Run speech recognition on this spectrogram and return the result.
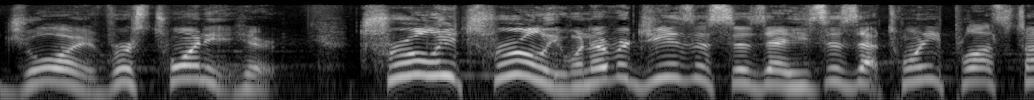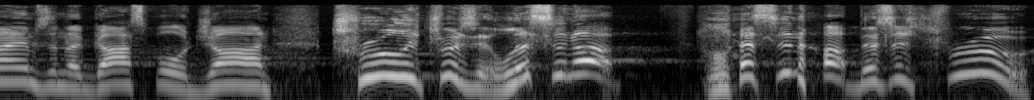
joy. Verse 20 here. Truly, truly, whenever Jesus says that, he says that 20 plus times in the Gospel of John. Truly, truly. Listen up. Listen up. This is true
